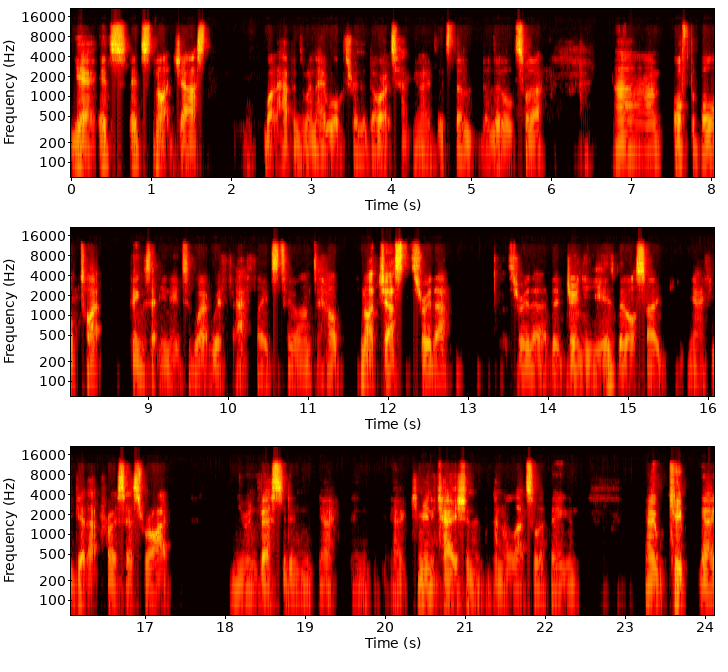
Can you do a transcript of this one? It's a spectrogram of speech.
yeah, it's it's not just what happens when they walk through the door. It's you know it's the the little sort of um, off the ball type things that you need to work with athletes to um, to help not just through the through the, the junior years, but also you know if you get that process right and you're invested in you know in you know, communication and, and all that sort of thing and you know keep you know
